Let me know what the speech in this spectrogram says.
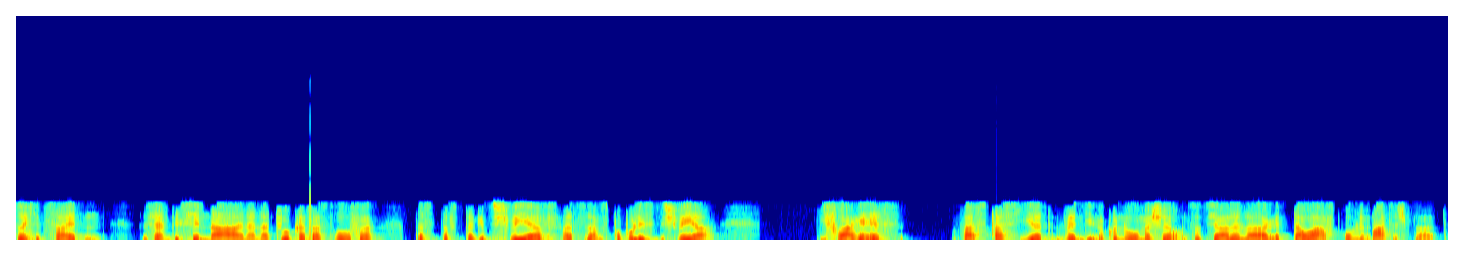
solche Zeiten, das ist ja ein bisschen nah einer Naturkatastrophe, das, das, da gibt es schwer, was haben es Populisten schwer. Die Frage ist, was passiert, wenn die ökonomische und soziale Lage dauerhaft problematisch bleibt?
